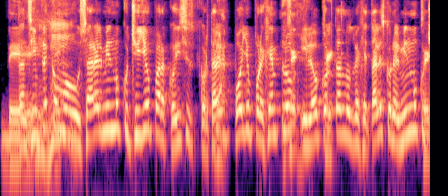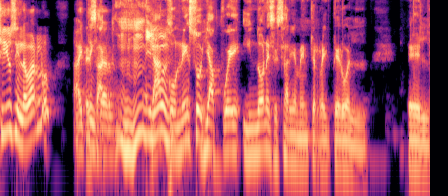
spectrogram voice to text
de Tan simple como usar el mismo cuchillo para dices, cortar Ya. el pollo, por ejemplo, Sí, y luego sí. cortas los vegetales con el mismo cuchillo sin lavarlo. Ahí te encargo. Ya luego- con eso ya fue y no necesariamente reitero el, el,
